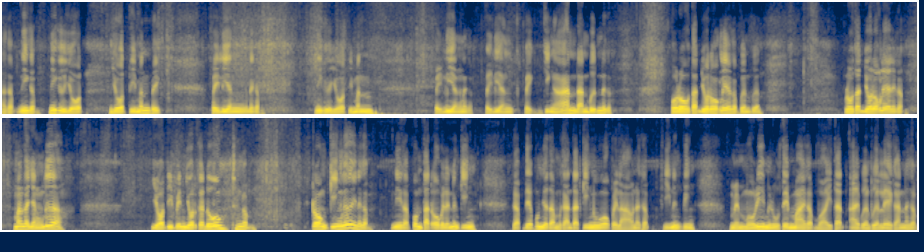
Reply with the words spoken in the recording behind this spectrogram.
นะครับ นี่ครับนี่คือโยดโยดที่มันไปไปเลี้ยงนะครับ นี่คือโยดที่มันไปเลี้ยงนะครับ ไปเลี้ยงไปจริงงานด้านบนนะครับพอเราตัดโยดออกแล้วครับเพื่อนเพื่อนๆเราตัดโยดออกแล้วนะครับ มันก็ยังเลือโยดที่เป็นโยดกระดูงถึงกับร่องกิ่งเลยนะครับ นี่ครับผมตัดออกไปเลยหนึ่งกิ่งครับเดี๋ยวผมจะทำการตัดกิ่งนู้ออกไปแล้วนะครับอีกหนึ่งกิ่งเมมโมรี่ไม่รู้เต็มไม้ครับไว้ตัดไอ้เพื่อนเพื่อนๆเล่กันนะครับ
